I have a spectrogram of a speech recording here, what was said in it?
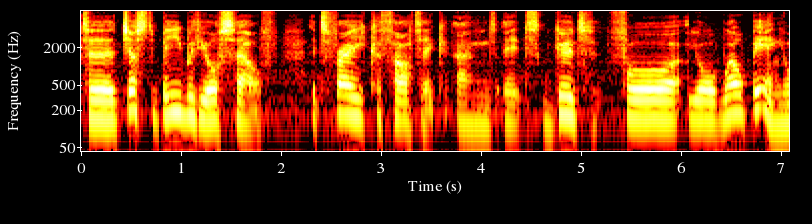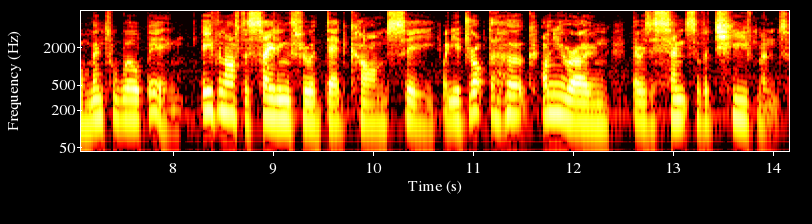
to just be with yourself. It's very cathartic and it's good for your well being, your mental well being. Even after sailing through a dead calm sea, when you drop the hook on your own, there is a sense of achievement.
